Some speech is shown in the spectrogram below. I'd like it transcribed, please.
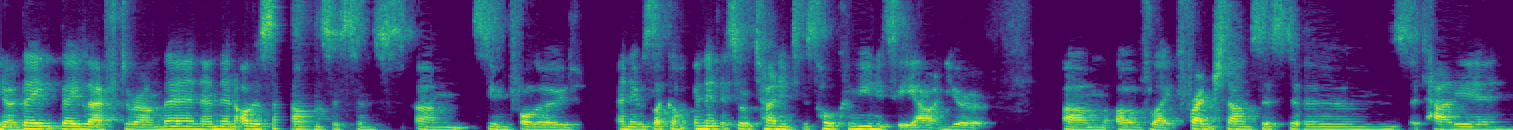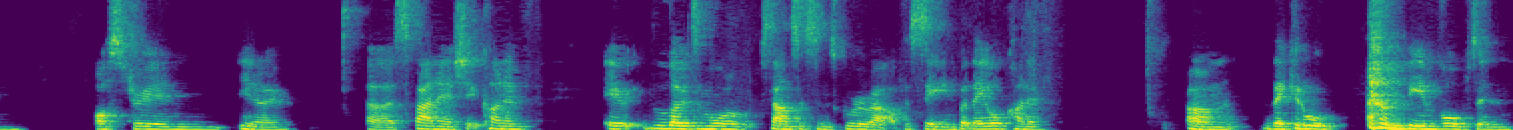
know, they they left around then, and then other sound systems um, soon followed, and it was like, a, and then it sort of turned into this whole community out in Europe um, of like French sound systems, Italian, Austrian, you know, uh, Spanish. It kind of it, loads of more sound systems grew out of the scene, but they all kind of um, they could all be involved in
